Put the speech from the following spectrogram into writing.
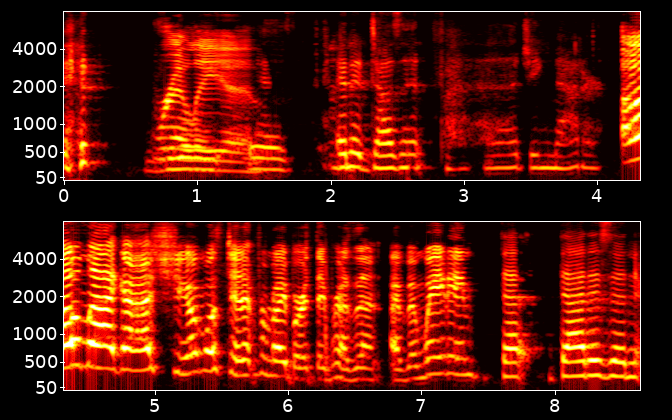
Really really, is. Mm-hmm. is. and it doesn't fudging matter. Oh my gosh, she almost did it for my birthday present. I've been waiting. That that is an,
